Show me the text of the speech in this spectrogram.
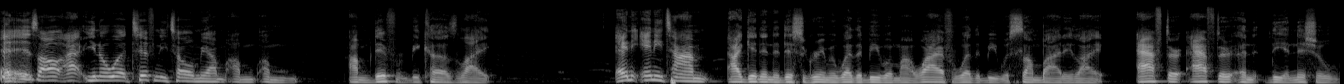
it's all. I, you know what? Tiffany told me I'm I'm I'm I'm different because like any anytime I get in a disagreement, whether it be with my wife or whether it be with somebody, like after after an, the initial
